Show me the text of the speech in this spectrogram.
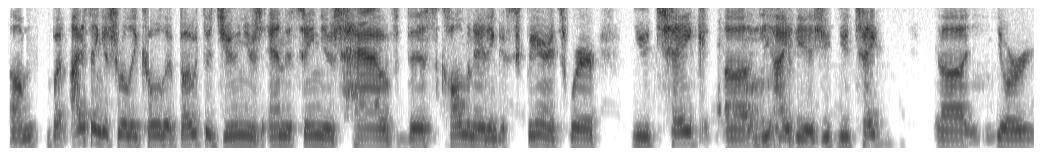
Um, but I think it's really cool that both the juniors and the seniors have this culminating experience where you take uh, the ideas, you, you take uh, your,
